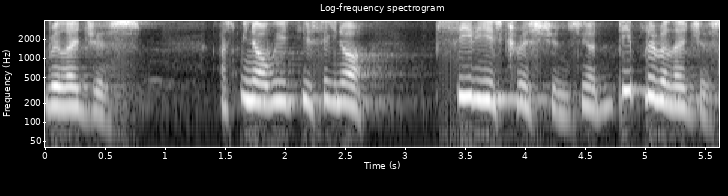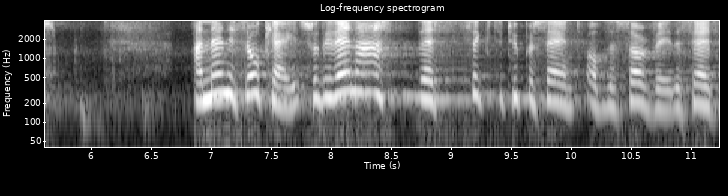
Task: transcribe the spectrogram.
religious. You know, we, you see, you know, serious Christians, you know, deeply religious. And then they said, okay, so they then asked this 62% of the survey, they said,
